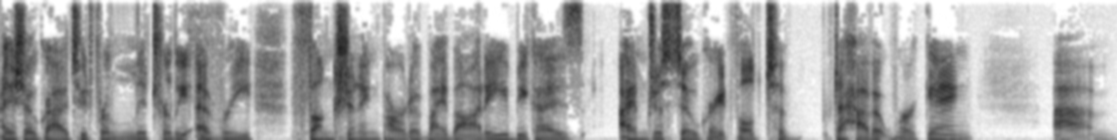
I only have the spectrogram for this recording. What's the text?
I show gratitude for literally every functioning part of my body because I'm just so grateful to to have it working. Um,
